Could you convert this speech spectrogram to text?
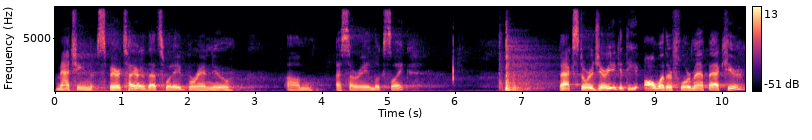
Matching spare tire. That's what a brand new um, SRA looks like. Back storage area, get the all-weather floor mat back here.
